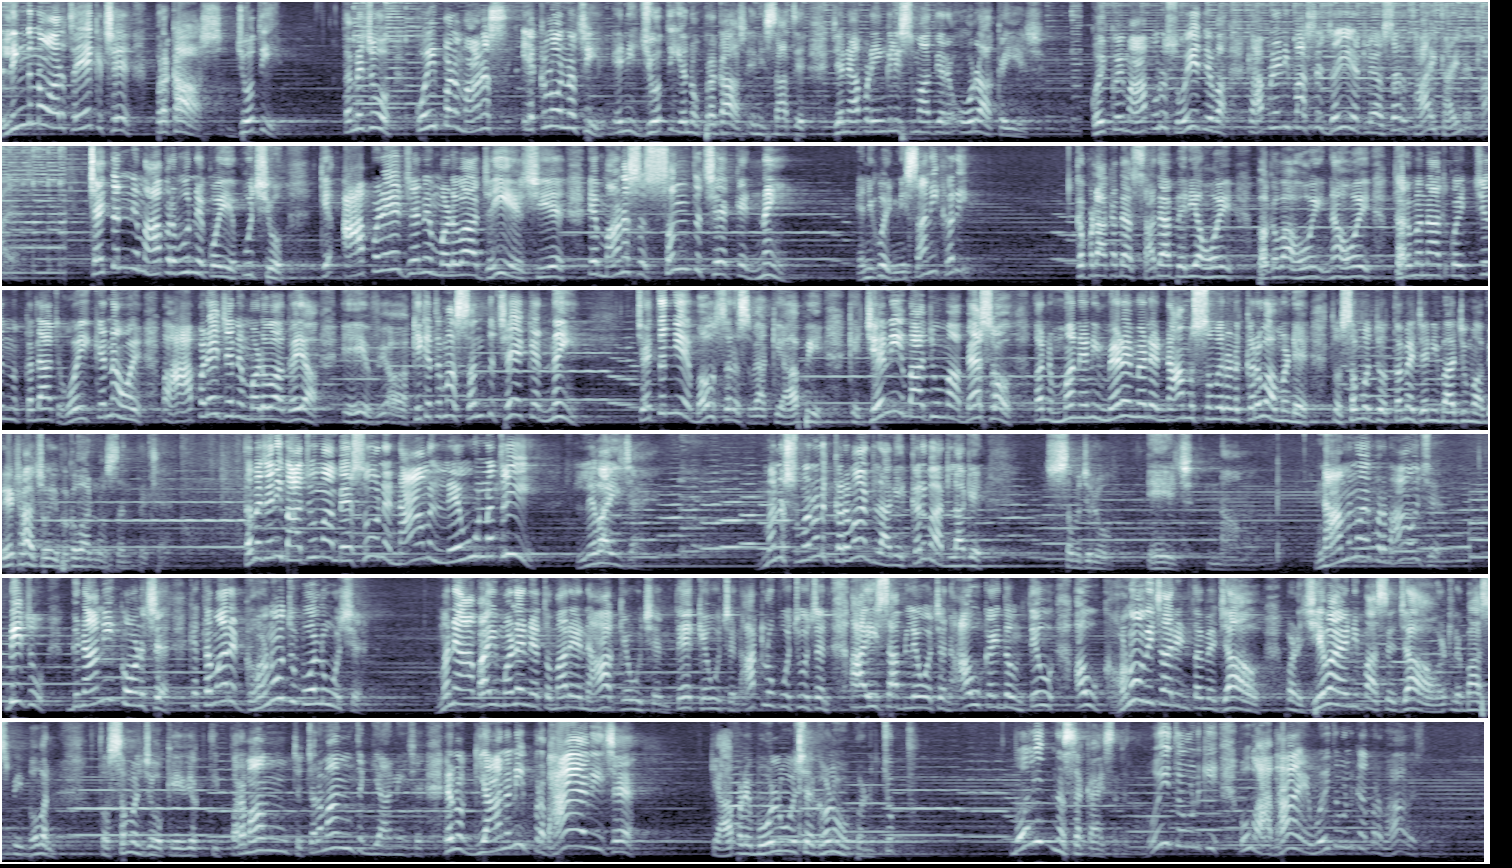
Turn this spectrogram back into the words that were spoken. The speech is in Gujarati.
લિંગનો અર્થ એક છે પ્રકાશ, જ્યોતિ. તમે જુઓ, કોઈ પણ માણસ એકલો નથી, એની જ્યોતિ, એનો પ્રકાશ એની સાથે. જેને આપણે ઇંગ્લિશમાં અત્યારે ઓરા કહીએ છીએ. કોઈ કોઈ મહાપુરુષ હોય જ એવા કે આપણે એની પાસે જઈએ એટલે અસર થાય થાય ને થાય. ચૈતન્ય મહાપ્રભુને કોઈએ પૂછ્યું કે આપણે જેને મળવા જઈએ છીએ, એ માણસ સંત છે કે નહીં? એની કોઈ નિશાની ખરી? કપડાં કદાચ સાદા પહેર્યા હોય, ભગવા હોય, ના હોય ધર્મના કોઈ ચિહ્ન કદાચ હોય કે ના હોય આપણે જેને મળવા ગયા એ હકીકતમાં સંત છે કે નહીં? ચૈતન્યએ બહુ સરસ વ્યાખ્યા આપી કે જેની બાજુમાં બેસો અને મન એની મેળે મેળે નામ સ્મરણ કરવા માંડે, તો સમજો તમે જેની બાજુમાં બેઠા છો એ ભગવાનનો સંત છે. તમે જેની બાજુમાં બેસો ને નામ લેવું નથી, લેવાઈ જાય. મન સ્મરણ કરવા જ લાગે, કરવા જ લાગે. સમજ લો એ જ નામ. નામનો એ પ્રભાવ છે. બીજું, જ્ઞાની કોણ છે કે તમારે ઘણું જ બોલવું છે? મને આ ભાઈ મળે ને તો મારે એને આ કેવું છે તે કેવું છે ને આટલું પૂછવું છે ને આ હિસાબ લેવો છે ને આવું કહી દઉં તેવું, આવું ઘણું વિચારીને તમે જાઓ, પણ જેવા એની પાસે જાઓ, એટલે બાષ્પી ભવન, તો સમજો કે એ વ્યક્તિ પરમાંત, ચરમાંત જ્ઞાની છે. એનો જ્ઞાનની પ્રભા એવી છે કે આપણે બોલવું છે ઘણું, પણ ચૂપ बोल ही न सका है सजना वही तो उनकी वो आभा है वही तो उनका प्रभाव है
